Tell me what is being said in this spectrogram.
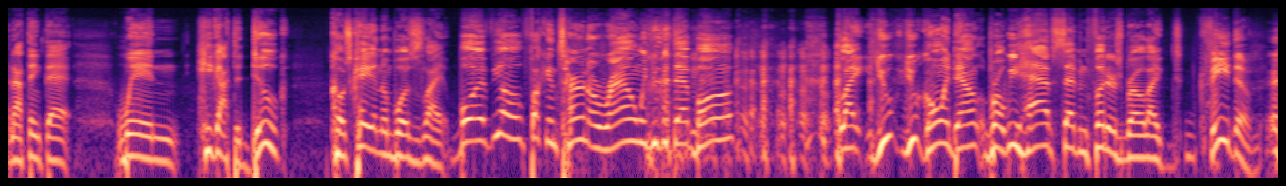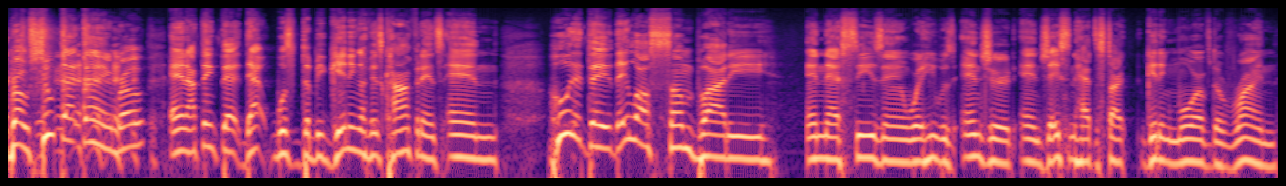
And I think that when he got to Duke. Coach K and them boys was like, boy, if you don't fucking turn around when you get that ball, like you you going down, bro. We have seven footers, bro. Like, Feed them. bro, shoot that thing, bro. And I think that that was the beginning of his confidence. And who did they? They lost somebody in that season where he was injured, and Jayson had to start getting more of the run.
